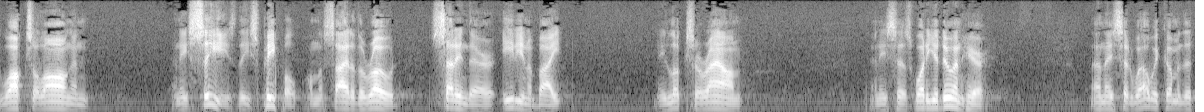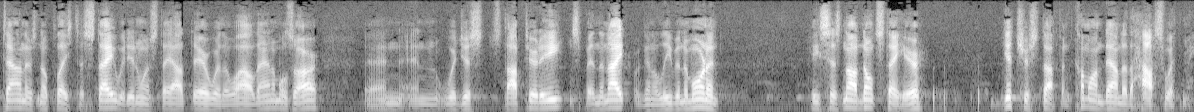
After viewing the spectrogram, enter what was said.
walks along and, and he sees these people on the side of the road sitting there eating a bite. And he looks around and he says, What are you doing here? And they said, Well, we come into town. There's no place to stay. We didn't want to stay out there where the wild animals are. And, and we just stopped here to eat and spend the night. We're going to leave in the morning. He says, No, don't stay here. Get your stuff and come on down to the house with me.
